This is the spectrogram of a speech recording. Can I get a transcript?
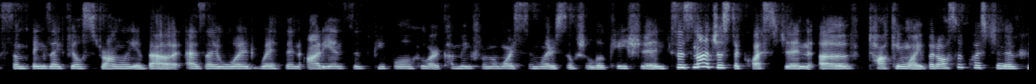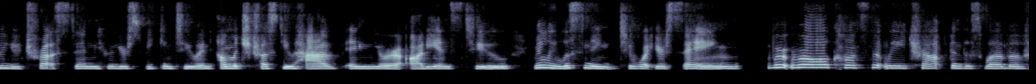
some things I feel strongly about as I would with an audience of people who are coming from a more similar social location. So it's not just a question of talking white, but also a question of who you trust and who you're speaking to and how much trust you have in your audience to really listening to what you're saying. We're, we're all constantly trapped in this web of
